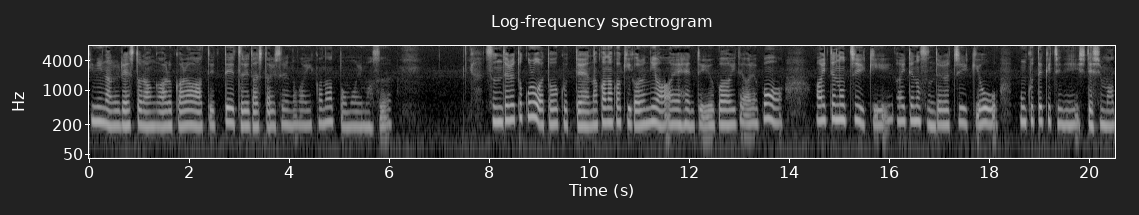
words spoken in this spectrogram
気になるレストランがあるからって言って連れ出したりするのがいいかなと思います住んでるところは遠くってなかなか気軽には会えへんっていう場合であれば相手の地域相手の住んでる地域を目的地にしてしまっ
